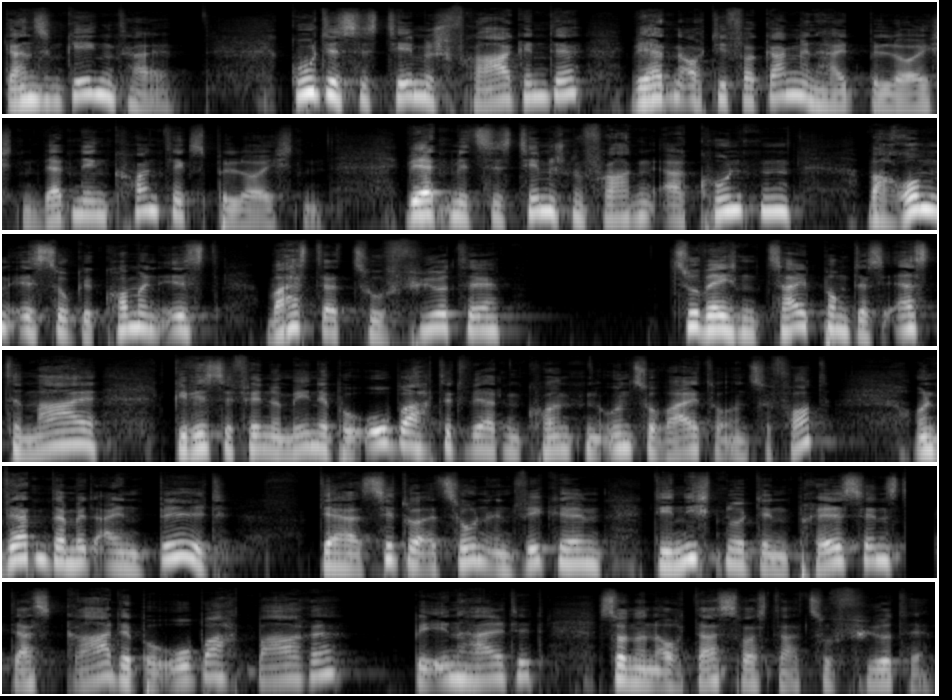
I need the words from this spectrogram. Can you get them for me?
Ganz im Gegenteil. Gute systemisch Fragende werden auch die Vergangenheit beleuchten, werden den Kontext beleuchten, werden mit systemischen Fragen erkunden, warum es so gekommen ist, was dazu führte, zu welchem Zeitpunkt das erste Mal gewisse Phänomene beobachtet werden konnten und so weiter und so fort und werden damit ein Bild der Situation entwickeln, die nicht nur den Präsens, das gerade Beobachtbare beinhaltet, sondern auch das, was dazu führte.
